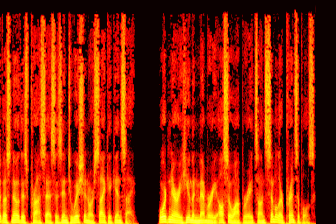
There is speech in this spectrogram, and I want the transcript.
of us know this process as intuition or psychic insight. Ordinary human memory also operates on similar principles,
